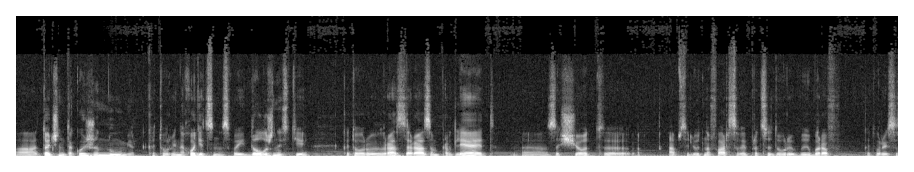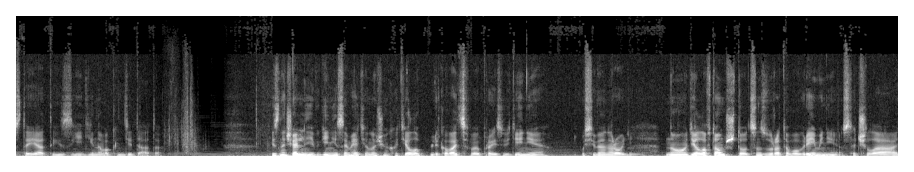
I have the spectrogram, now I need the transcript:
а точно такой же номер, который находится на своей должности, которую раз за разом продляет, Э, за счет э, абсолютно фарсовой процедуры выборов, которые состоят из единого кандидата. Изначально Евгений Замятин очень хотел опубликовать свое произведение у себя на родине. Но дело в том, что цензура того времени сочла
